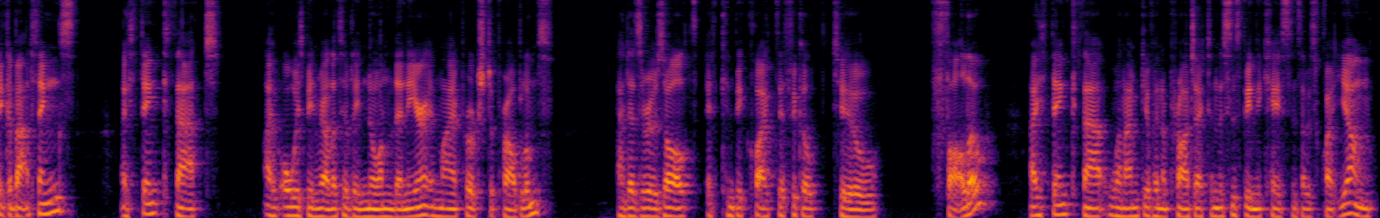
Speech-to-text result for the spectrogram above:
think about things. I think that I've always been relatively non linear in my approach to problems. And as a result, it can be quite difficult to follow. I think that when I'm given a project, and this has been the case since I was quite young,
